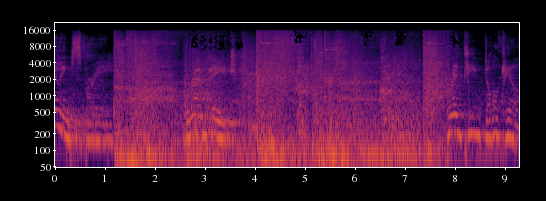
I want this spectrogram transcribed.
Killing spree. Rampage. Red team double kill.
